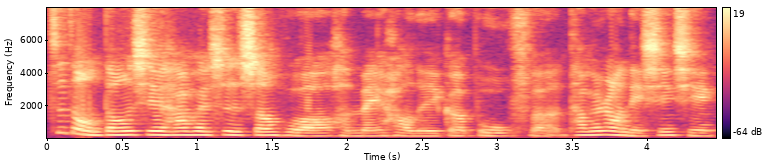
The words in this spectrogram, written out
这种东西它会是生活很美好的一个部分，它会让你心情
